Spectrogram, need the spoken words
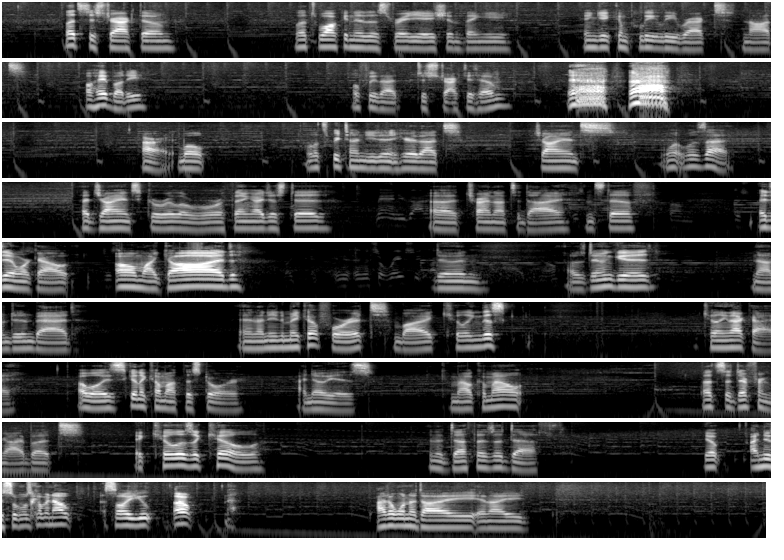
Let's distract him. Let's walk into this radiation thingy and get completely wrecked. Not Oh, hey, buddy. Hopefully that distracted him. Alright, well, let's pretend you didn't hear that giant's... What was that? That giant's gorilla roar thing I just did. Uh, try not to die and stuff. It didn't work out. Oh my god. Doing. I was doing good. Now I'm doing bad. And I need to make up for it by killing this. Killing that guy. Oh well, he's gonna come out this door. I know he is. Come out, come out. That's a different guy, but a kill is a kill. And a death is a death. Yep, I knew someone was coming out. I saw you. Oh! I don't want to die, and I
